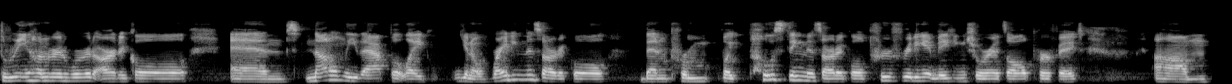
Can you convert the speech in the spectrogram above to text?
300 word article and not only that but like you know writing this article then prom- like posting this article proofreading it making sure it's all perfect um,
